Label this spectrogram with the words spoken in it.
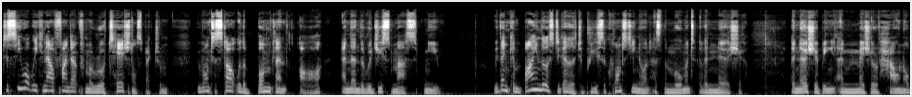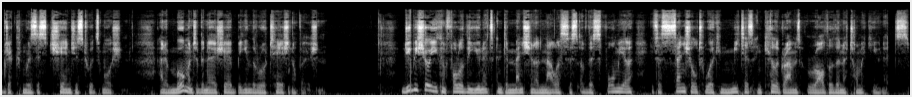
To see what we can now find out from a rotational spectrum, we want to start with a bond length r and then the reduced mass mu. We then combine those together to produce a quantity known as the moment of inertia. Inertia being a measure of how an object can resist changes to its motion, and a moment of inertia being the rotational version. Do be sure you can follow the unit and dimensional analysis of this formula. It's essential to work in meters and kilograms rather than atomic units.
